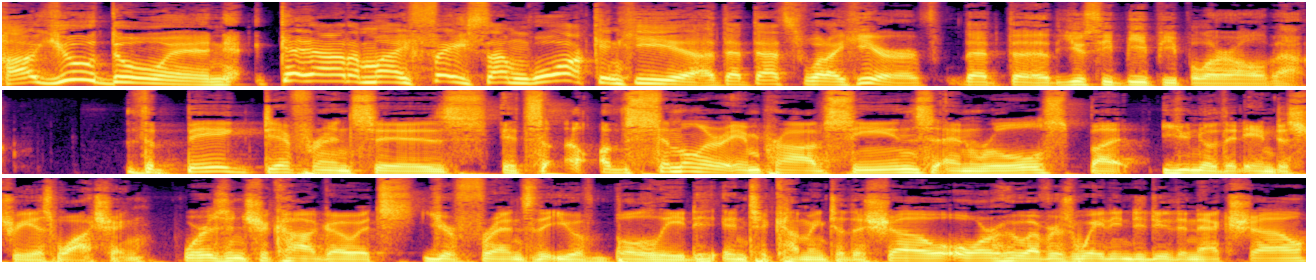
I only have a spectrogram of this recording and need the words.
how you doing? Get out of my face. I'm walking here. That that's what I hear that the UCB people are all about. The big difference is it's of similar improv scenes and rules, but you know that industry is watching. Whereas in Chicago, it's your friends that you have bullied into coming to the show or whoever's waiting to do the next show.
